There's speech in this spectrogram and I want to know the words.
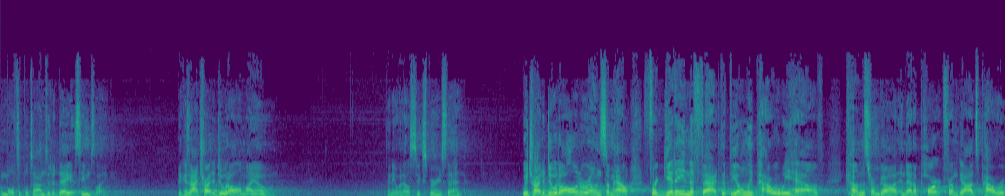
Multiple times in a day, it seems like. Because I try to do it all on my own. Anyone else experience that? We try to do it all on our own somehow, forgetting the fact that the only power we have comes from God, and that apart from God's power,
